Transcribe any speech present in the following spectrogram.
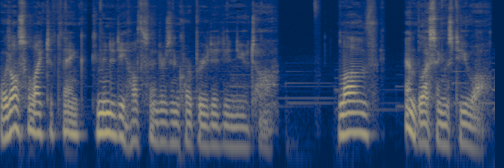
I would also like to thank Community Health Centers Incorporated in Utah. Love and blessings to you all.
